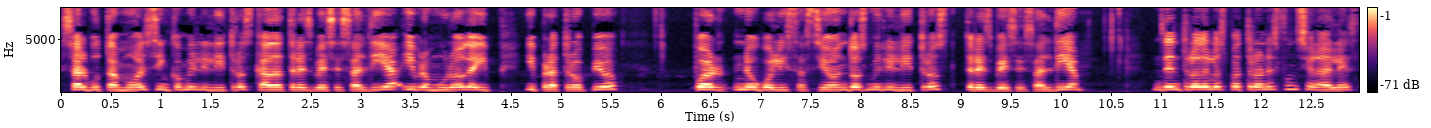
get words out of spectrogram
salbutamol 5 mililitros cada tres veces al día y bromuro de hipratropio por nebulización 2 mililitros tres veces al día. Dentro de los patrones funcionales,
